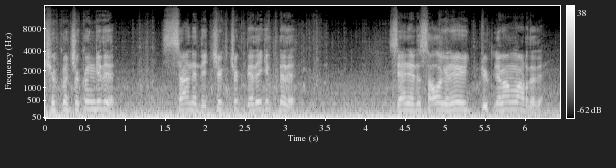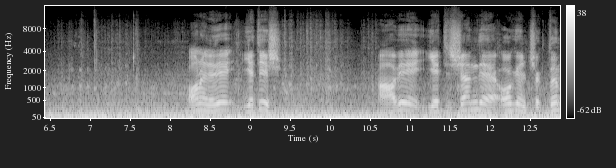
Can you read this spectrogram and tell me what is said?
çıkın çıkın gidin. Sen dedi çık çık dedi git dedi. Sen dedi salı günü yüklemem var dedi. Ona dedi yetiş. Abi yetişen de o gün çıktım.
